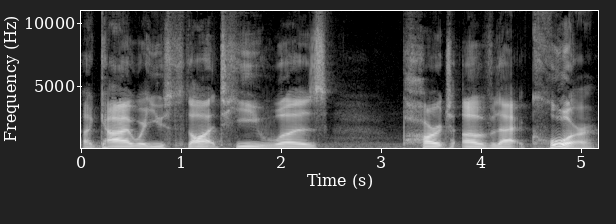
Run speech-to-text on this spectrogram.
a guy where you thought he was part of that core,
